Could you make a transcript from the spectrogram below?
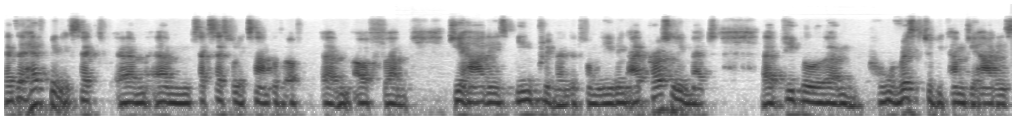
And there have been exact, um, um, successful examples of, um, of um, jihadis being prevented from leaving. I personally met uh, people um, who risked to become jihadis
